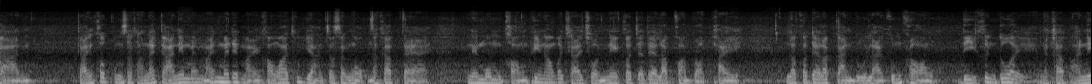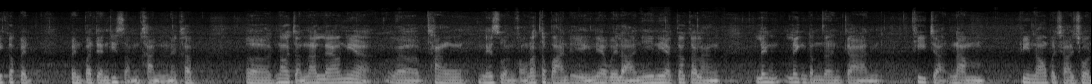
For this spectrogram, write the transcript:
การณ์ การควบคุมสถานการณ์นี่ไม่ไม่ไม่ได้หมายความว่าทุกอย่างจะสงบนะครับ แต่ในมุมของพี่น้องประชาชนเนี่ยก็จะได้รับความปลอดภัย แล้วก็ได้รับการดูแลคุ้มครองดีขึ้นด้วยนะครับ อันนี้ก็เป็นเป็นประเด็นที่สำคัญนะครับ นอกจากนั้นแล้วเนี่ยทางในส่วนของรัฐบาลเองเนี่ยเวลานี้เนี่ยก็กำลังเร่งเร่งดำเนินการที่จะนำพี่น้องประชาชน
